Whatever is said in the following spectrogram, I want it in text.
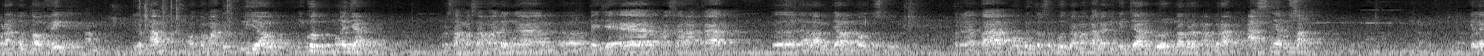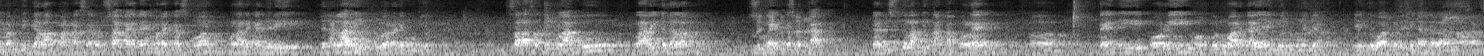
Peratu Taufik Ilham otomatis beliau ikut mengejar bersama-sama dengan eh, PJR masyarakat ke dalam jalan tol tersebut. Ternyata mobil tersebut memang karena dikejar nabrak-nabrak asnya rusak. Kilometer 38 asnya rusak, akhirnya mereka semua melarikan diri dengan lari keluar dari mobil. Salah satu pelaku lari ke dalam sungai terdekat dan di situlah ditangkap oleh Eh, TNI, Polri maupun warga yang ikut mengejar. Yaitu warga di sini adalah Mas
